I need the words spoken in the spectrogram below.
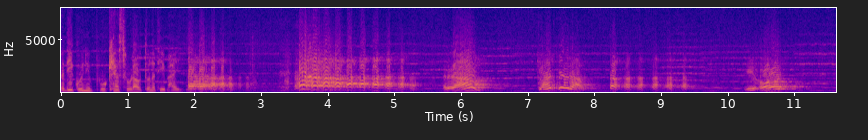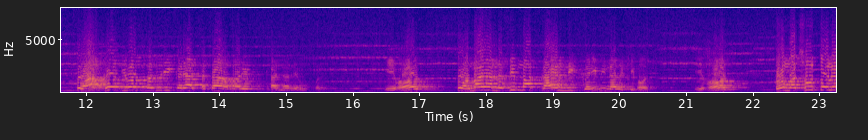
કદી કોઈને ભૂખ્યા સોડાવતો નથી ભાઈ. રામ ક્યાં છે રામ? એ હોત તો આખો દિવસ મજૂરી કર્યા છતાં અમારે ભૂખ્યા ન રહેવું પડે. એ હોત તો અમારા નસીબમાં કાયમની ગરીબી ન લખી હોત. એ હોત તો મછૂતોને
